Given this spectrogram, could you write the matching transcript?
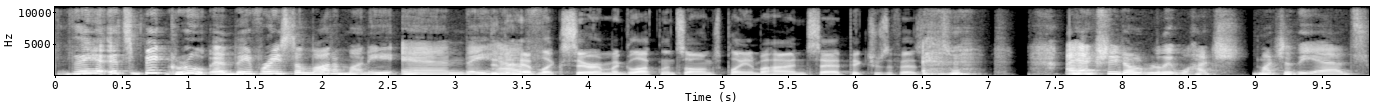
they it's a big group, and they've raised a lot of money, and they Did have. they have like Sarah McLachlan songs playing behind sad pictures of pheasants? I actually don't really watch much of the ads,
